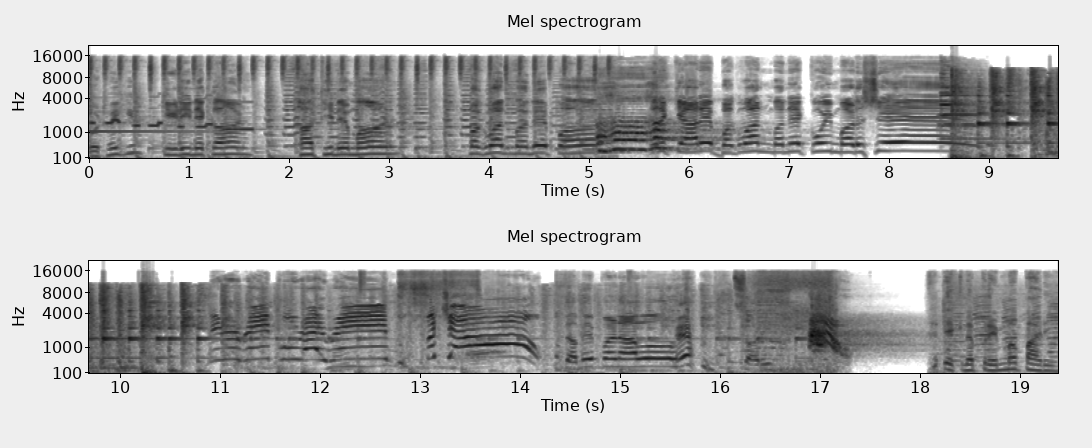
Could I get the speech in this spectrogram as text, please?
ગોઠવાઈ ગયું? કીડીને કણ હાથીને મણ. ભગવાન મને પણ. અરે ક્યારે ભગવાન મને કોઈ મળશે? રેપ રેપ બચાવ તમે પણ આવો. સોરી એકને પ્રેમમાં પાડી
